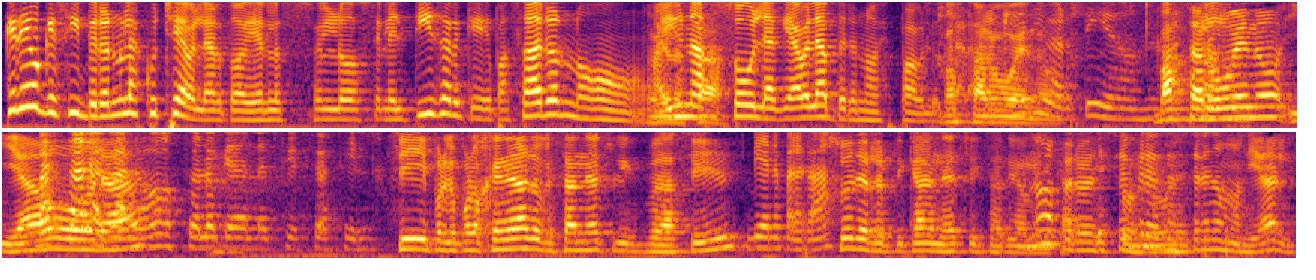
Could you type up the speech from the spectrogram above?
Creo que sí, pero no la escuché hablar todavía. En, los, en, los- en el teaser que pasaron no Todavía hay no una está. sola que habla, pero no es Pablo. Va a estar claramente. Qué bueno. divertido. Va a estar bueno y Va a ahora... estar acá, ¿no? Solo queda en Netflix Brasil. Sí, porque por lo general lo que está en Netflix Brasil Viene para acá. suele replicar en Netflix Latinoamérica. No, pero Esto siempre es no estreno mundial.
